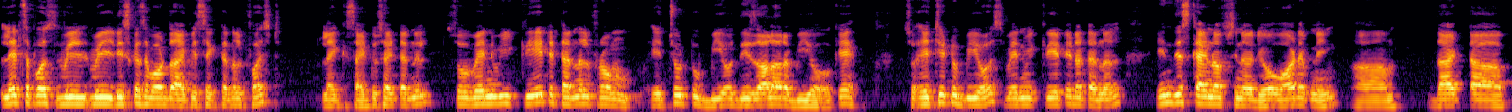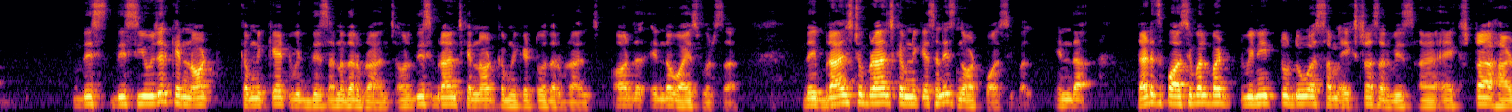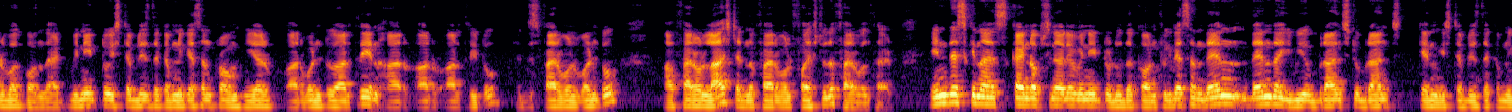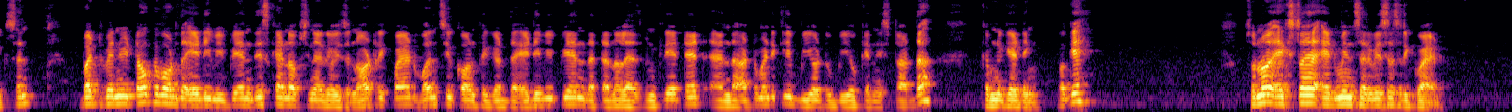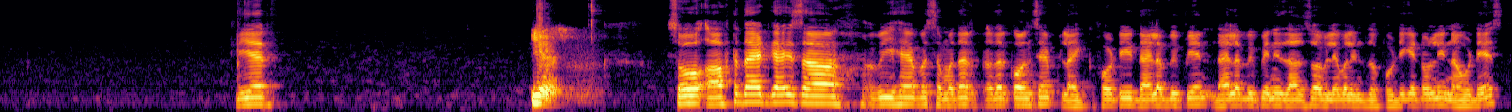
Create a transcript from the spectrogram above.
let's suppose we'll we'll discuss about the IPsec tunnel first, like side to side tunnel. So when we create a tunnel from HO to BO, these all are a BO. Okay. So HA to BOs, when we created a tunnel in this kind of scenario, what happening um, that uh, this this user cannot communicate with this another branch or this branch cannot communicate to other branch or the, in the vice versa. The branch to branch communication is not possible. In the that is possible but we need to do a, some extra service uh, extra hard work on that. We need to establish the communication from here r1 to r3 and r, r r3 to this firewall 1 to uh, firewall last and the firewall first to the firewall third. In this kind of scenario we need to do the configuration. Then then the branch to branch can establish the communication but when we talk about the ADVPN, this kind of scenario is not required. Once you configure the ADVPN, the tunnel has been created and automatically BO to BO can start the communicating. Okay. So no extra admin services required. Clear? Yes. So after that, guys, uh, we have some other other concept like 40 dial-up VPN. Dial-up VPN is also available into the FortiGate only nowadays.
